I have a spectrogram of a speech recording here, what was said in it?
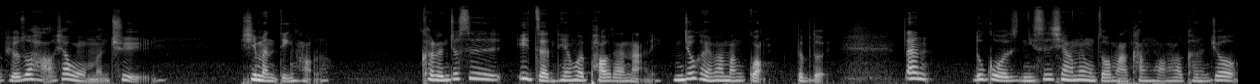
比如说，好像我们去西门町好了，可能就是一整天会泡在那里，你就可以慢慢逛，对不对？但如果你是像那种走马看花的话，可能就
